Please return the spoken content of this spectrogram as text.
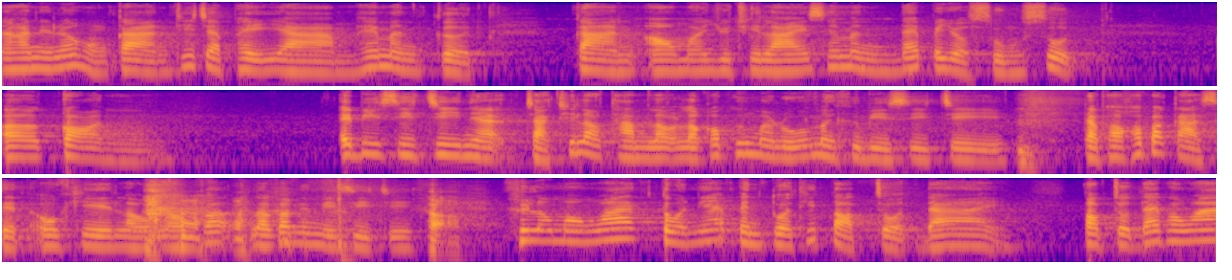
นะคะในเรื่องของการที่จะพยายามให้มันเกิดการเอามา utilize ให้มันได้ประโยชน์สูงสุดเออก่อน ไอ้ BCG เนี่ยจากที่เราทำเราเราก็เพิ่งมารู้ว่ามันคือ BCG แต่พอเขาประกาศเสร็จโอเคเราเราก็เราก็เป็น BCG ครับคือเรามองว่าตัวเนี้ยเป็นตัวที่ตอบโจทย์ได้ ตอบโจทย์ได้เพราะว่า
